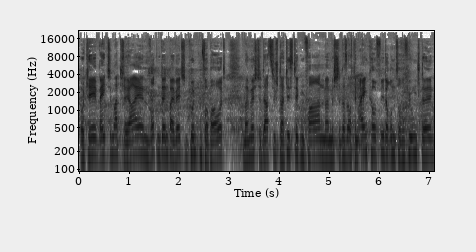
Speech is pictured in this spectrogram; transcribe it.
okay, welche Materialien wurden denn bei welchen Kunden verbaut. Man möchte dazu Statistiken fahren, man möchte das auch dem Einkauf wiederum zur Verfügung stellen,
